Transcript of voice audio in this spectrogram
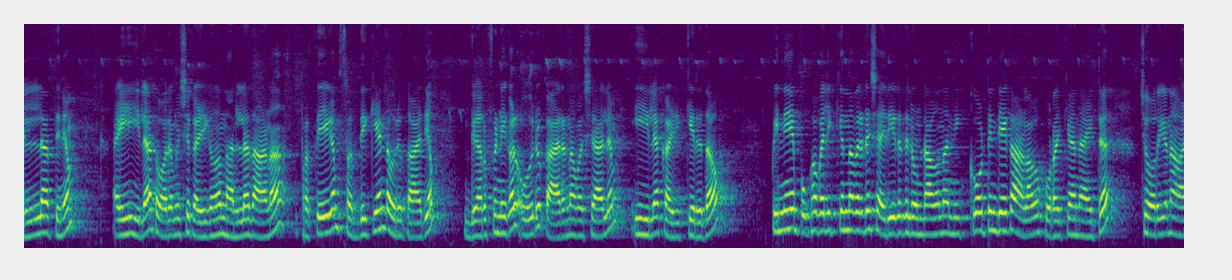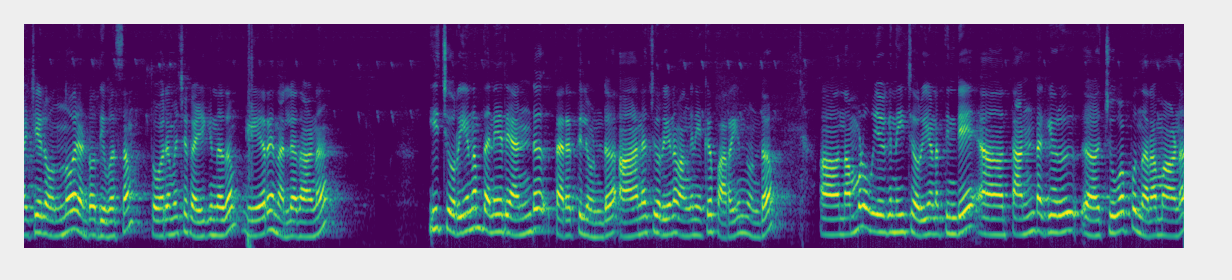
എല്ലാത്തിനും ഈ ഇല തോരമിച്ച് കഴിക്കുന്നത് നല്ലതാണ്. പ്രത്യേകം ശ്രദ്ധിക്കേണ്ട ഒരു കാര്യം ഗർഭിണികൾ ഒരു കാരണവശാലും ഈ ഇല കഴിക്കരുത്. പിന്നെ പുകവലിക്കുന്നവരുടെ ശരീരത്തിൽ ഉണ്ടാകുന്ന നിക്കോട്ടിന്റെയൊക്കെ അളവ് കുറയ്ക്കാനായിട്ട് ചൊറിയണ ആഴ്ചയിൽ ഒന്നോ രണ്ടോ ദിവസം തോരൻ വെച്ച് കഴിക്കുന്നതും ഏറെ നല്ലതാണ്. ഈ ചൊറിയണം തന്നെ രണ്ട് തരത്തിലുണ്ട്. ആന ചൊറിയണം അങ്ങനെയൊക്കെ പറയുന്നുണ്ട്. നമ്മൾ ഉപയോഗിക്കുന്ന ഈ ചൊറിയണത്തിന്റെ തണ്ടൊക്കെ ഒരു ചുവപ്പ് നിറമാണ്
